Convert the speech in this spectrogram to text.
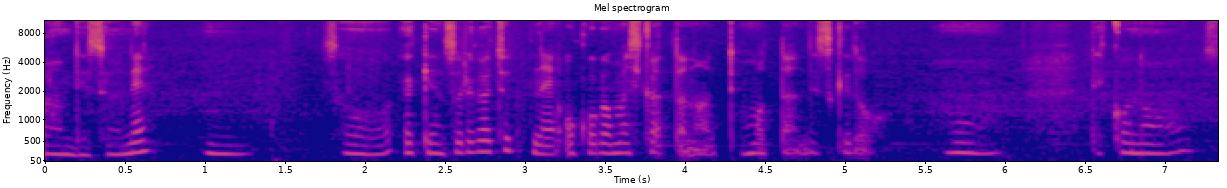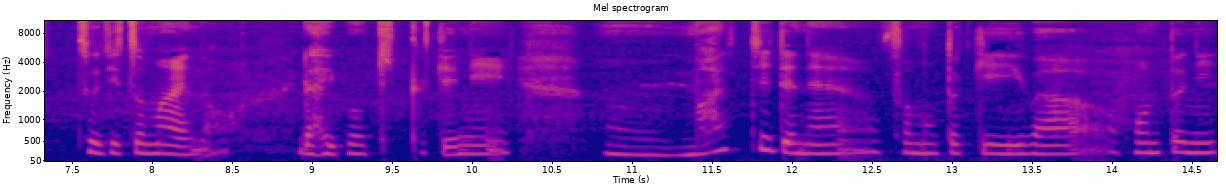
たんですよね。うん、そう。やけんそれがちょっとねおこがましかったなって思ったんですけど、うん、でこの数日前のライブをきっかけに、うん、マジでねその時は本当に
